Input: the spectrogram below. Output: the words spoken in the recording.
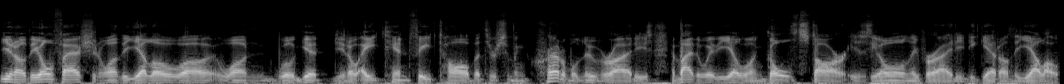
you know the old fashioned one, the yellow uh, one will get you know eight ten feet tall, but there's some incredible new varieties. And by the way, the yellow one, Gold Star, is the only variety to get on the yellow.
